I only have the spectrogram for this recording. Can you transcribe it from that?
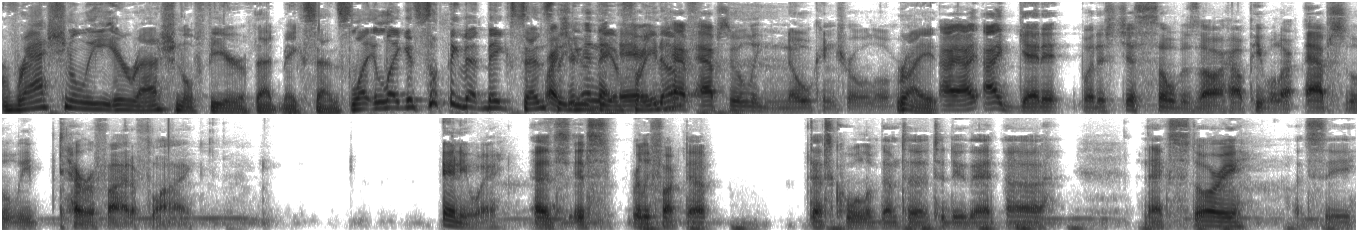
rationally irrational fear, if that makes sense. Like, like it's something that makes sense Right, that you'd be the air, afraid you of. have absolutely no control over. Right. I, I I get it, but it's just so bizarre how people are absolutely terrified of flying. Anyway, it's it's really fucked up. That's cool of them to to do that. Uh, next story. Let's see.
